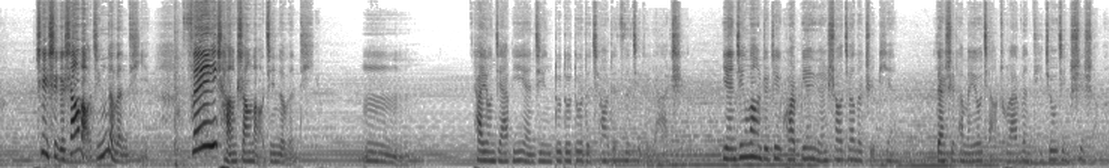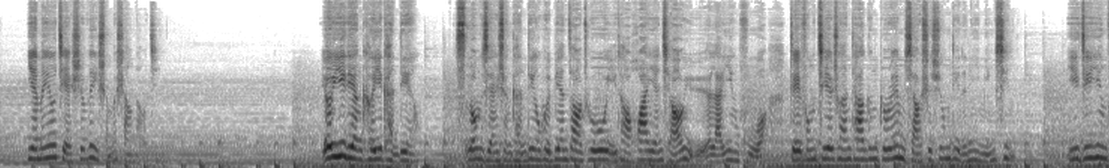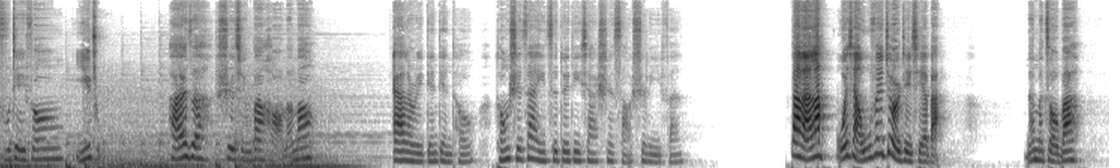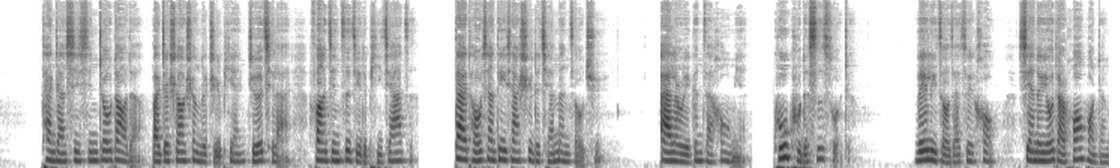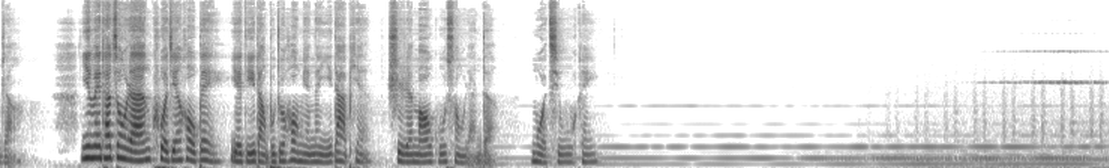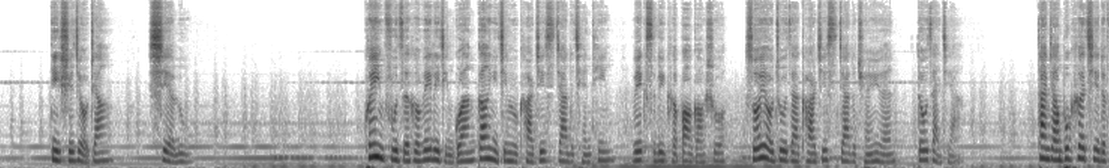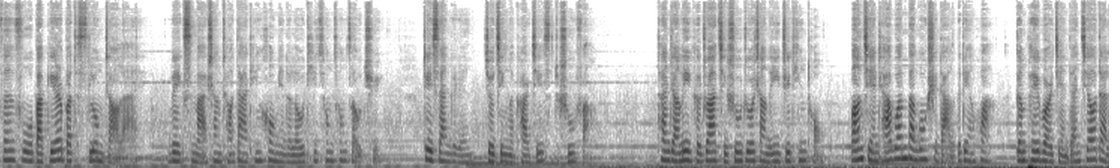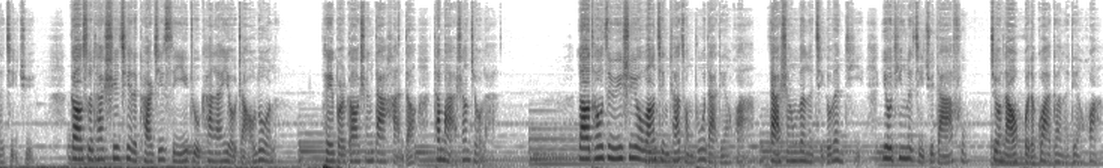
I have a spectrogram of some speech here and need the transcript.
这是个伤脑筋的问题，非常伤脑筋的问题。嗯，他用夹鼻眼镜嘟嘟嘟地敲着自己的牙齿，眼睛望着这块边缘烧焦的纸片，但是他没有讲出来问题究竟是什么，也没有解释为什么伤脑筋。有一点可以肯定。斯隆先生肯定会编造出一套花言巧语来应付这封揭穿他跟 Graham 小氏兄弟的匿名信，以及应付这封遗嘱。孩子，事情办好了吗？Ellery 点点头，同时再一次对地下室扫视了一番。办完了，我想无非就是这些吧。那么走吧。探长细心周到地把这稍剩的纸片折起来，放进自己的皮夹子。带头向地下室的前门走去，艾勒瑞跟在后面，苦苦地思索着。威利走在最后，显得有点慌慌张张，因为他纵然阔肩后背，也抵挡不住后面那一大片使人毛骨悚然的默契乌黑。第十九章，泄露。Queen 负责和威利警官刚一进入卡尔基斯家的前厅，Vix 立刻报告说，所有住在卡尔基斯家的全员都在家。探长不客气地吩咐把 Gilbert Sloan 找来，Vix 马上朝大厅后面的楼梯匆匆走去。这三个人就进了卡尔基斯的书房。探长立刻抓起书桌上的一只听筒，往检察官办公室打了个电话，跟 Paper 简单交代了几句，告诉他失窃的卡尔基斯遗嘱看来有着落了。佩伯高声大喊道：“他马上就来。”老头子于是又往警察总部打电话，大声问了几个问题，又听了几句答复，就恼火地挂断了电话。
